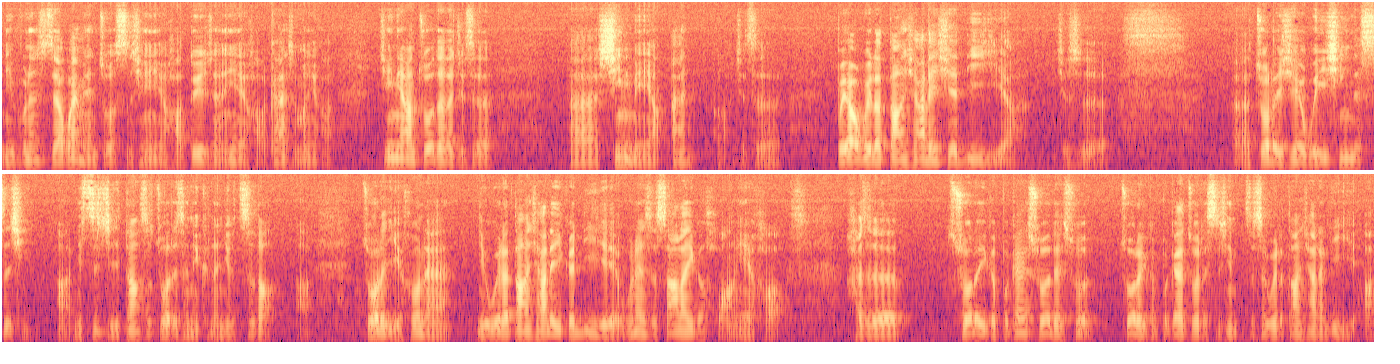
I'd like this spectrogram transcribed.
你无论是在外面做事情也好，对人也好，干什么也好，尽量做的就是，呃，心里面要安啊，就是不要为了当下的一些利益啊，就是，呃，做了一些违心的事情啊。你自己当时做的时候，你可能就知道啊，做了以后呢，你为了当下的一个利益，无论是撒了一个谎也好，还是说了一个不该说的，说做了一个不该做的事情，只是为了当下的利益啊。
